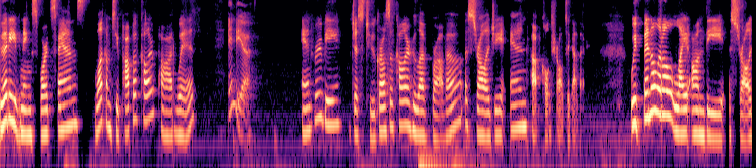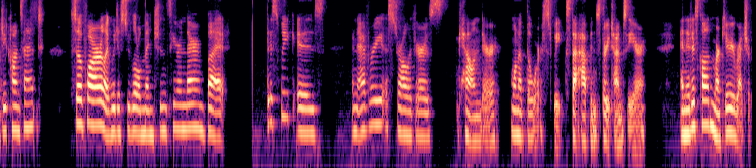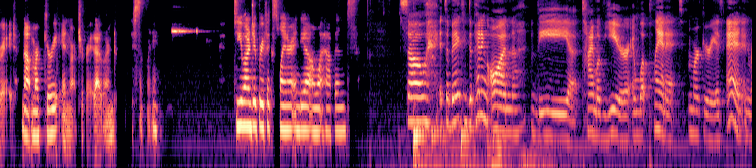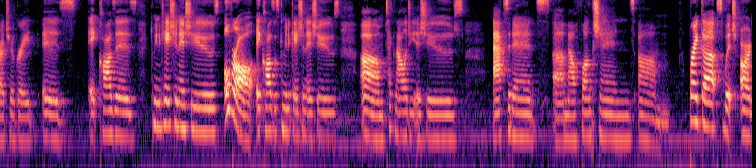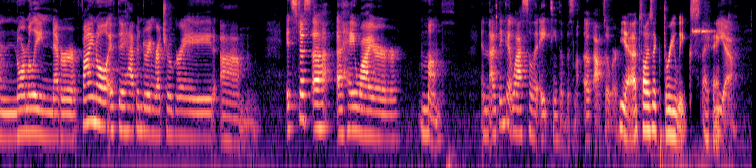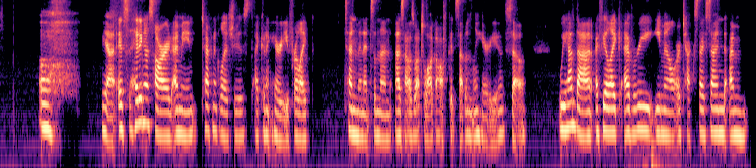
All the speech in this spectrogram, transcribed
Good evening, sports fans. Welcome to Pop of Color Pod with India and Ruby, just two girls of color who love Bravo, astrology, and pop culture all together. We've been a little light on the astrology content so far, like we just do little mentions here and there, but this week is in every astrologer's calendar one of the worst weeks that happens three times a year and it is called Mercury retrograde, not Mercury in retrograde. I learned recently. Do you want to do a brief explainer, India, on what happens? So it's a big, depending on the time of year and what planet Mercury is in in retrograde, is it causes communication issues. Overall, it causes communication issues, um, technology issues, accidents, uh, malfunctions, um, breakups, which are normally never final if they happen during retrograde. Um, it's just a, a haywire month. And I think it lasts till the 18th of this month of October. Yeah, it's always like three weeks, I think. Yeah. Oh, yeah, it's hitting us hard. I mean, technical issues. I couldn't hear you for like 10 minutes and then as I was about to log off could suddenly hear you. So we had that. I feel like every email or text I send, I'm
